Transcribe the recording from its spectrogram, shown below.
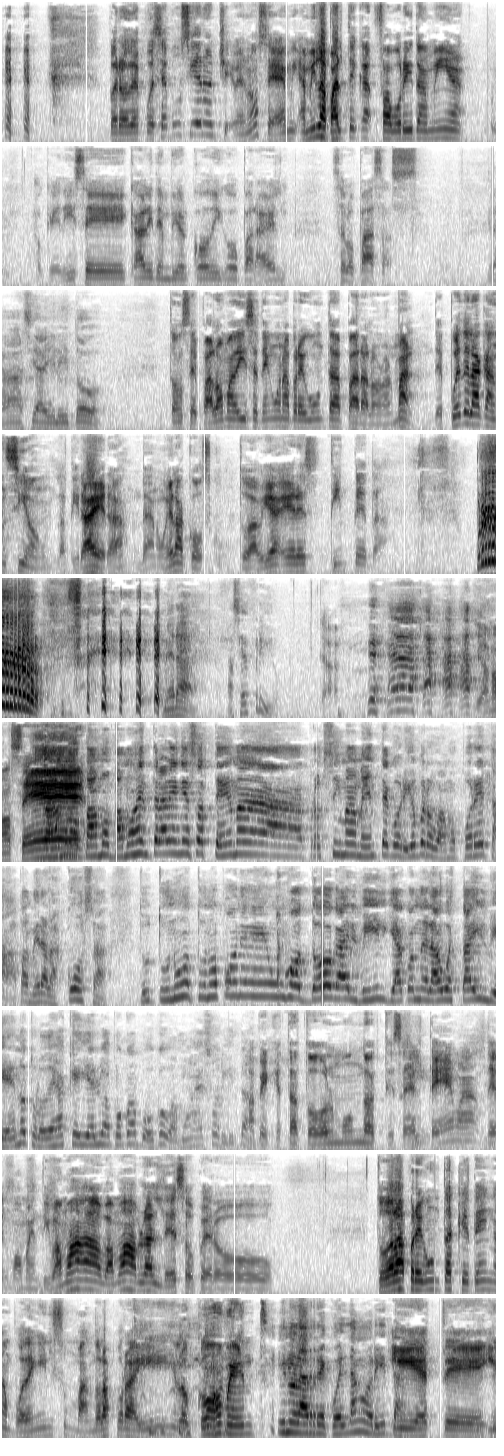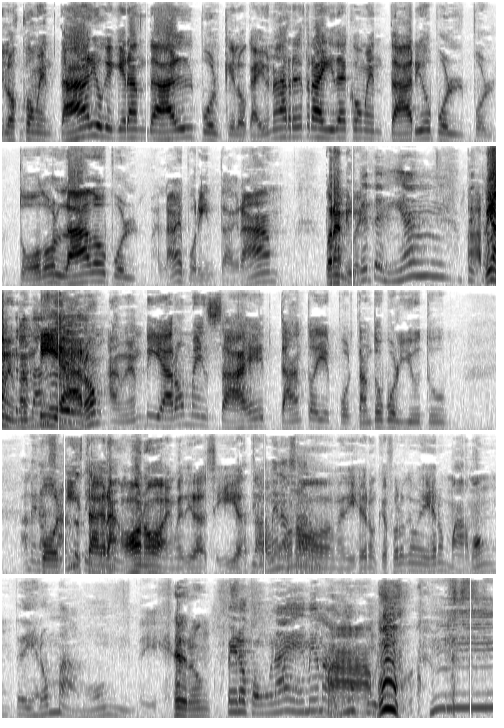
Pero después se pusieron, chévere, no sé, a mí, a mí la parte favorita mía, ok, dice Cali, te envío el código para él, se lo pasas. Gracias, Hilito. Entonces, Paloma dice, tengo una pregunta para lo normal. Después de la canción, La Tiraera, de Anuela Cosco, ¿todavía eres Team Teta? Prrr. Mira, hace frío. Yo no Vamos, sé. vamos, vamos a entrar en esos temas próximamente, Corillo, pero vamos por etapas. Mira las cosas. Tú, tú, no, tú no pones un hot dog a hervir ya cuando el agua está hirviendo, tú lo dejas que hierva poco a poco. Vamos a eso ahorita. Papi, es que está todo el mundo, ese es Sí, el tema sí, del sí, momento. sí, y sí. vamos a, vamos a hablar de eso, pero todas las preguntas que tengan pueden ir zumbándolas por ahí en los comments. Y nos las recuerdan ahorita. Y este y los comentarios que quieran dar, porque lo que hay una retraída de comentarios por, por todos lados, por, ¿verdad? por Instagram. Pero a te tenían. te a mí me de- enviaron, a mí me enviaron mensajes tanto ayer por tanto por YouTube, por Instagram. Oh, no, a mí me tiraron, sí, ¿A ti te hasta uno me dijeron, ¿qué fue lo que me dijeron? Mamón. Te dijeron mamón. Me dijeron, Pero con una M mayúscula.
